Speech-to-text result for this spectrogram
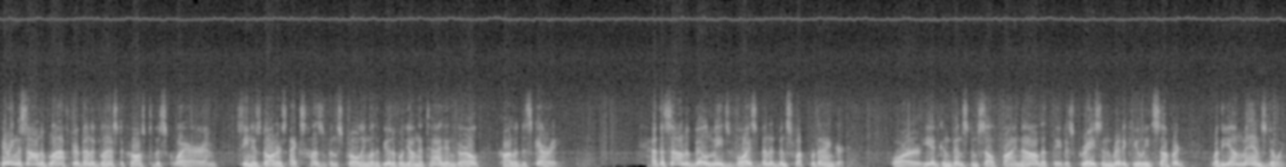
Hearing the sound of laughter, Ben had glanced across to the square and seen his daughter's ex-husband strolling with a beautiful young Italian girl, Carla Descari. At the sound of Bill Meade's voice, Ben had been swept with anger, for he had convinced himself by now that the disgrace and ridicule he'd suffered were the young man's doing.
